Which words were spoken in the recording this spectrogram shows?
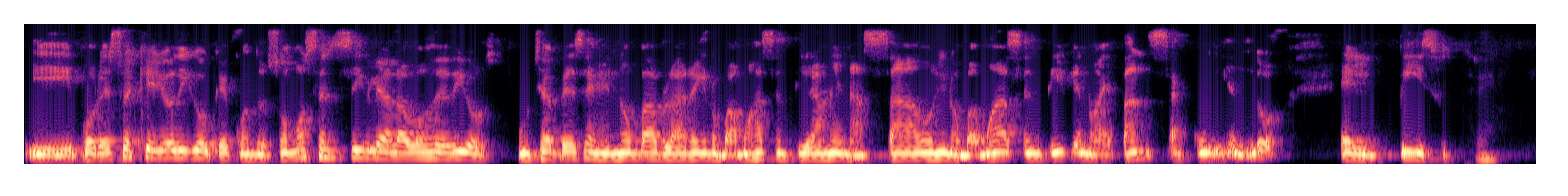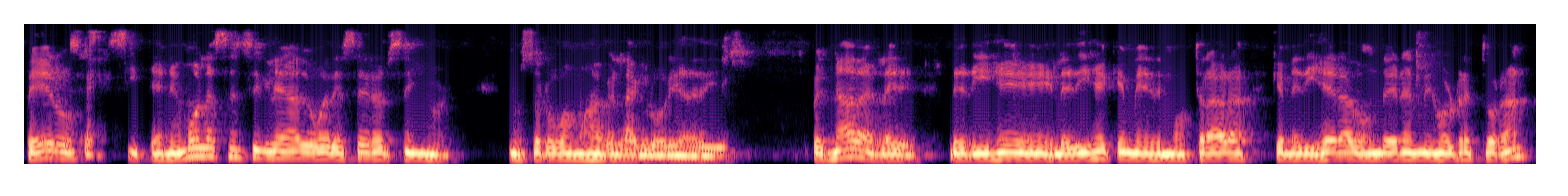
Y por eso es que yo digo que cuando somos sensibles a la voz de Dios, muchas veces Él nos va a hablar y nos vamos a sentir amenazados y nos vamos a sentir que nos están sacudiendo el piso. Pero si tenemos la sensibilidad de obedecer al Señor, nosotros vamos a ver la gloria de Dios. Pues nada, le, le dije, le dije que me demostrara, que me dijera dónde era el mejor restaurante.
